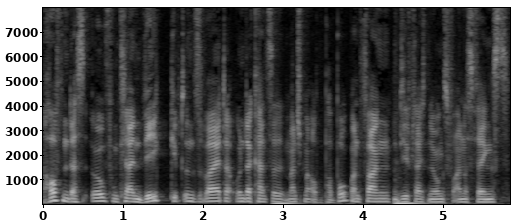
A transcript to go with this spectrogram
hoffen, dass es irgendwo einen kleinen Weg gibt und so weiter. Und da kannst du manchmal auch ein paar Pokémon fangen, die vielleicht nirgendwo anders fängst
